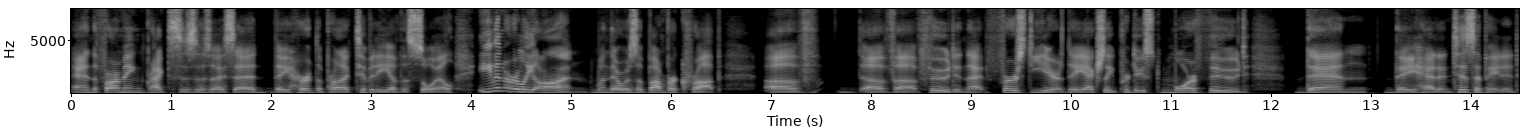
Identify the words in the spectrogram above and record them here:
And the farming practices, as I said, they hurt the productivity of the soil. Even early on, when there was a bumper crop of of uh, food in that first year, they actually produced more food than they had anticipated.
